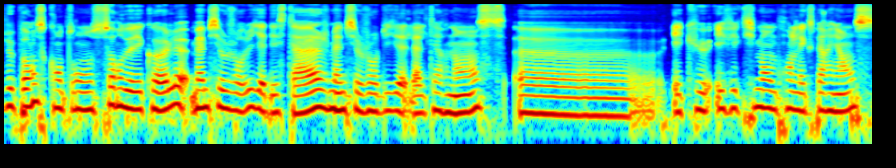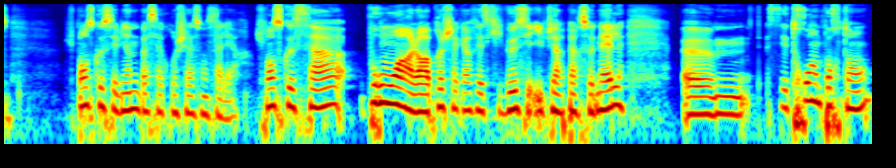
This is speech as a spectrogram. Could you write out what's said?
je pense quand on sort de l'école, même si aujourd'hui il y a des stages, même si aujourd'hui il y a de l'alternance, euh, et que effectivement on prend de l'expérience, je pense que c'est bien de ne pas s'accrocher à son salaire. Je pense que ça, pour moi, alors après chacun fait ce qu'il veut, c'est hyper personnel. Euh, c'est trop important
